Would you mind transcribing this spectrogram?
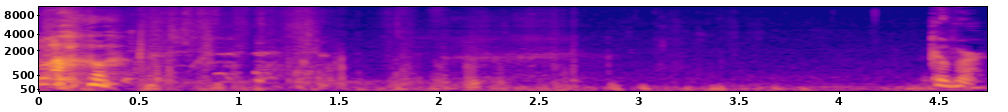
Oh. Cooper.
